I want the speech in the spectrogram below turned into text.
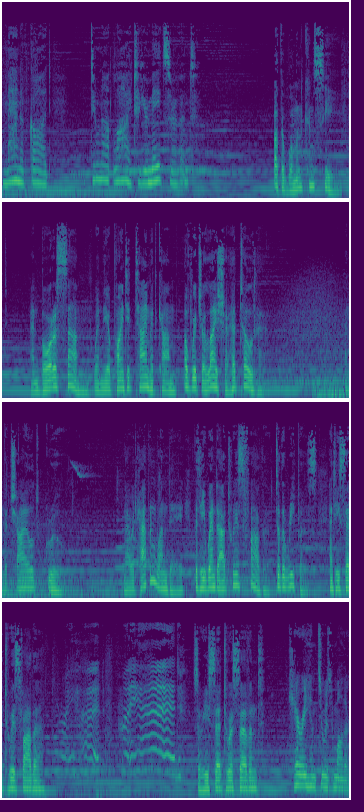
Man of God, do not lie to your maidservant. But the woman conceived, and bore a son when the appointed time had come, of which Elisha had told her. And the child grew. Now it happened one day that he went out to his father, to the reapers, and he said to his father, My head, my head. So he said to a servant, Carry him to his mother.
